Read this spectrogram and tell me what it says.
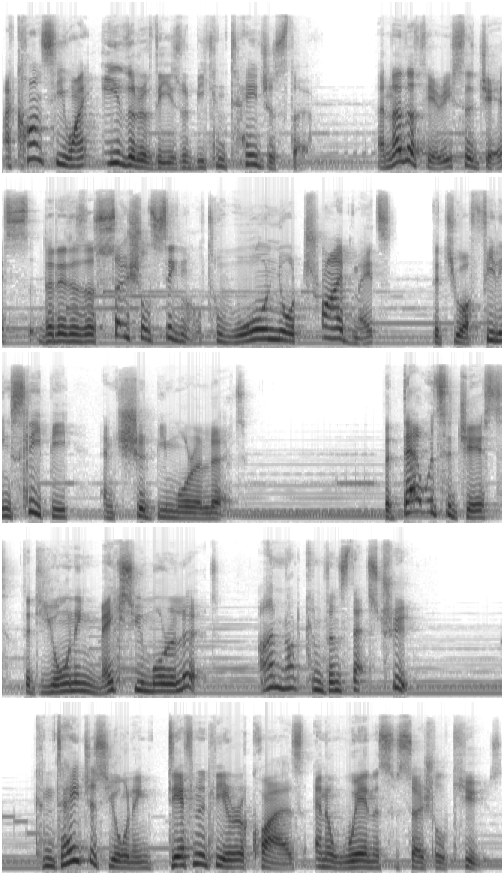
I can't see why either of these would be contagious though. Another theory suggests that it is a social signal to warn your tribe mates that you are feeling sleepy and should be more alert. But that would suggest that yawning makes you more alert. I'm not convinced that's true. Contagious yawning definitely requires an awareness of social cues.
